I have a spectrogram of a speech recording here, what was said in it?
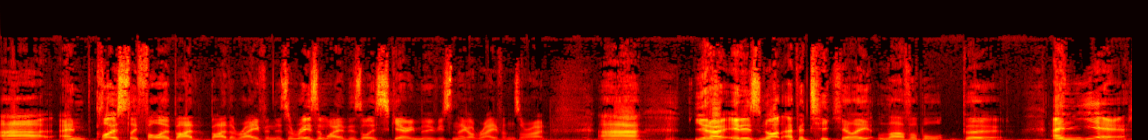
uh, and closely followed by, by the raven. There's a reason why there's all these scary movies and they got ravens, all right? Uh, you know, it is not a particularly lovable bird. And yet,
